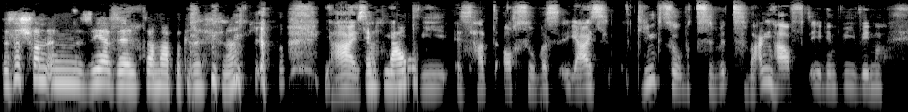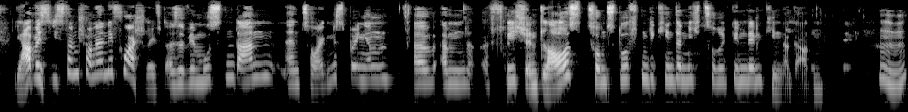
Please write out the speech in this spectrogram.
das ist schon ein sehr seltsamer Begriff, ne? ja. ja, es hat Entlausung. irgendwie, es hat auch sowas, ja, es klingt so zw- zwanghaft irgendwie, wenn, ja, aber es ist dann schon eine Vorschrift. Also wir mussten dann ein Zeugnis bringen, äh, ähm, frisch entlaust, sonst durften die Kinder nicht zurück in den Kindergarten. Hm.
